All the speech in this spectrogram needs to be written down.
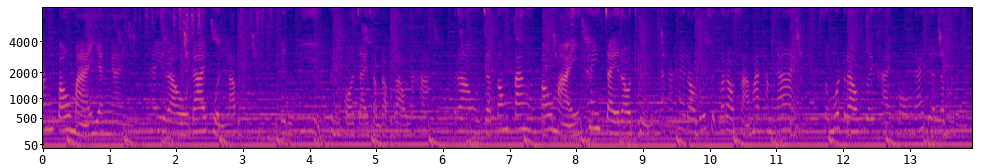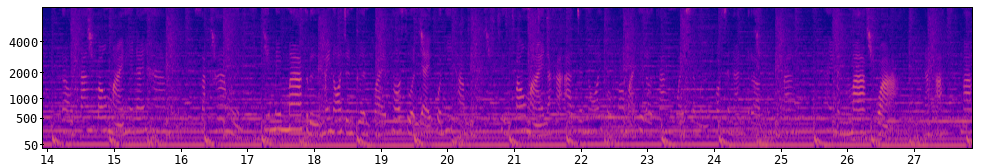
ตั้งเป้าหมายยังไง ให้เราได้ผลลัพธ์เป็นที่พึงพอใจสำหรับเรานะคะ เราจะต้องตั้งเป้าหมายให้ใจเราถึงนะคะ ให้เรารู้สึกว่าเราสามารถทำได้ สมมุติเราเคยขายของได้เดือนละหมื่นเราตั้งเป้าหมายให้ได้ห้าสักห้าหมื่นที่ไม่มากหรือไม่น้อยจนเกินไป เพราะส่วนใหญ่คนที่ทำถึงเป้าหมายนะคะ อาจจะน้อยกว่าเป้าหมายที่เราตั้งไว้เสมอ เพราะฉะนั้นเราต้องตั้งให้มันมากกว่านะคะ มาก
